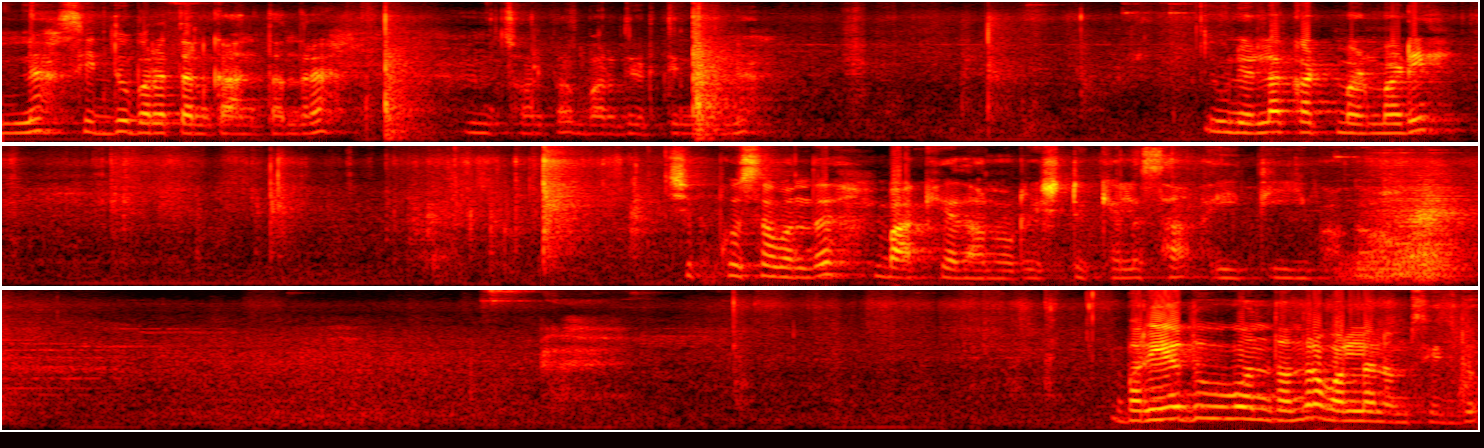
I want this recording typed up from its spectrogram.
ಇನ್ನು ಸಿದ್ದು ಬರೋ ತನಕ ಅಂತಂದ್ರೆ. ಸ್ವಲ್ಪ ಬರೆದಿಡ್ತೀನಿ ಅದನ್ನು ಇವನ್ನೆಲ್ಲ ಕಟ್ ಮಾಡಿ ಮಾಡಿ ಚಿಪ್ಕುಸ ಒಂದು ಬಾಕಿ ಅದಾವೆ ನೋಡ್ರಿ, ಇಷ್ಟು ಕೆಲಸ ಐತಿ ಇವಾಗ. ಬರೆಯೋದು ಅಂತಂದ್ರೆ ಒಲ್ಲ ನಮ್ಮ ಸಿದ್ದು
